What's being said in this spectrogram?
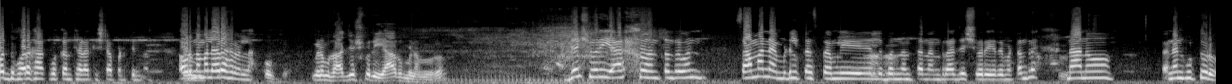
ಒದ್ದು ಹೊರಗೆ ಹಾಕ್ಬೇಕಂತ ಹೇಳಕ್ ಇಷ್ಟಪಡ್ತೀನಿ ನಾನು. ಅವ್ರು ನಮ್ಮಲ್ಲಿ ಅರ್ಹರಲ್ಲ ಓಕೆ ಮೇಡಮ್ ರಾಜೇಶ್ವರಿ ಯಾರು ಮೇಡಮ್ ಅವರು? ರಾಜೇಶ್ವರಿ ಯಾರು ಅಂತಂದ್ರೆ ಒಂದು ಸಾಮಾನ್ಯ ಮಿಡಲ್ ಕ್ಲಾಸ್ ಫ್ಯಾಮಿಲಿಯಲ್ಲಿ ಬಂದಂತ ನನ್ನ ರಾಜೇಶ್ವರಿ ಹಿರೇಮಠ ಅಂದ್ರೆ ನಾನು ನನ್ನ ಹುಟ್ಟೂರು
